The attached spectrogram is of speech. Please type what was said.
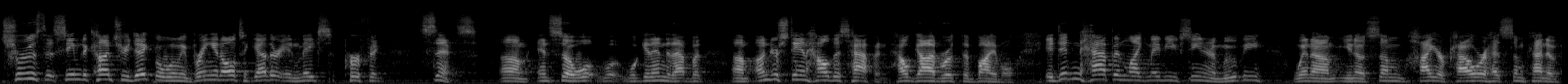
truths that seem to contradict, but when we bring it all together, it makes perfect sense. Um, and so we'll, we'll, get into that, but um, understand how this happened, how God wrote the Bible. It didn't happen like maybe you've seen in a movie when um, you know some higher power has some kind of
